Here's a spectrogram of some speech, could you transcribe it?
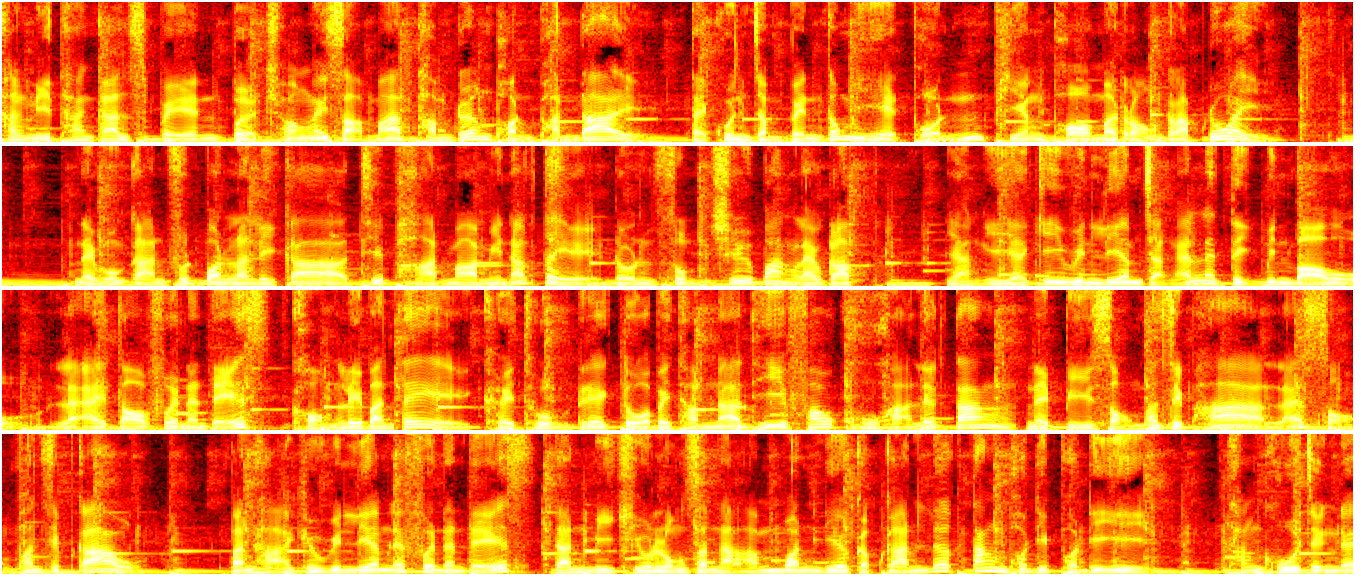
ทางนี้ทางการสเปนเปิดช่องให้สามารถทำเรื่องผ่อนผันได้ แต่คุณจำเป็นต้องมีเหตุผลเพียงพอมารองรับด้วย ในวงการฟุตบอลลาลิก้าที่ผ่านมามีนักเตะโดนสุ่มชื่อบ้างแล้วครับ อย่างอิยากิวินเลียมจากแอตแลนติกบินเบา และไอตอเฟอร์นันเดสของเลบันเต้เคยถูกเรียกตัวไปทำหน้าที่เฝ้าคูหาเลือกตั้งในปี 2015 และ 2019 ปัญหาคือวินเลียมและเฟอร์นันเดส ดันมีคิวลงสนามวันเดียวกับการเลือกตั้งพอดิบพอดี ทั้งคู่จึงได้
